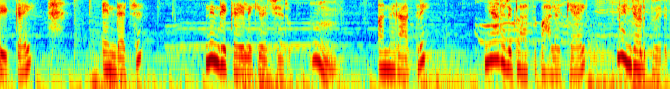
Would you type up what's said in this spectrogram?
ഈ കൈ എന്റെ അച്ഛൻ നിന്റെ കൈയിലേക്ക് കയ്യിലേക്ക് വെച്ചു തരും അന്ന് രാത്രി ഞാനൊരു ഗ്ലാസ് പാലൊക്കെ ആയി നിന്റെ അടുത്ത് വരും.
